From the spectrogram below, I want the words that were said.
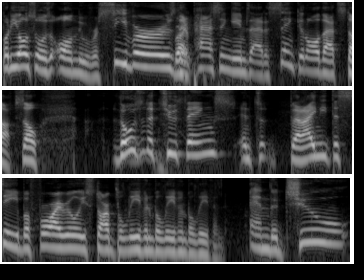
but he also has all new receivers, their Right. passing game's out of sync, and all that stuff. So those are the two things that I need to see before I really start believing, believing, believing. And the two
